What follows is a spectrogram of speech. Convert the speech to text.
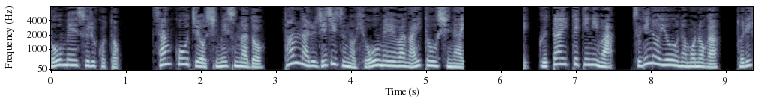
表明すること。参考値を示すなど、単なる事実の表明は該当しない。具体的には、次のようなものが取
